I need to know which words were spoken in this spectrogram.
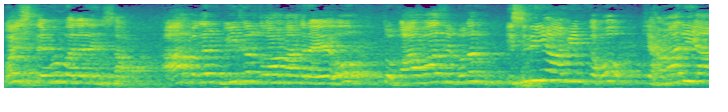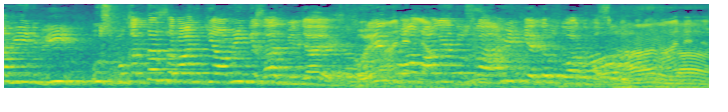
واجتنبوا علی الانسان آپ اگر مل کر دعا مانگ رہے ہو تو باواز بلند اس لیے آمین کہو کہ ہماری آمین بھی اس مقدس زبان کی آمین کے ساتھ مل جائے۔ اور ایک دعا مانگے دوسرا آمین کہہ کر اس دعا کو اللہ۔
